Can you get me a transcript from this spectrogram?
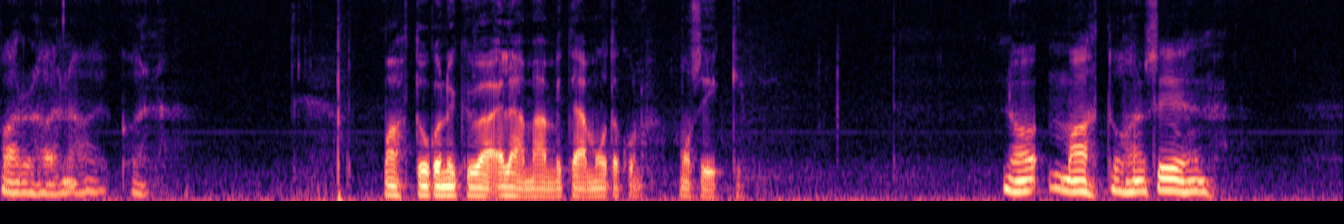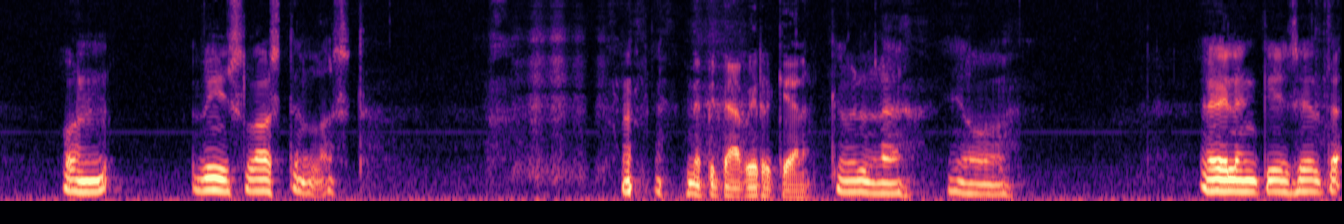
parhaina aikoina. Mahtuuko nykyään elämään mitään muuta kuin musiikki? No mahtuuhan siihen. On viisi lastenlasta. ne pitää virkeänä. Kyllä, joo. Eilenkin sieltä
